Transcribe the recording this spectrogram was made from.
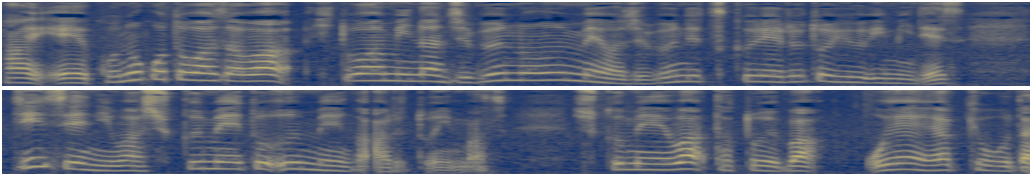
はい、えー、このことわざは人は皆自分の運命は自分で作れるという意味です。人生には宿命と運命があると言います。宿命は例えば親や兄弟、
